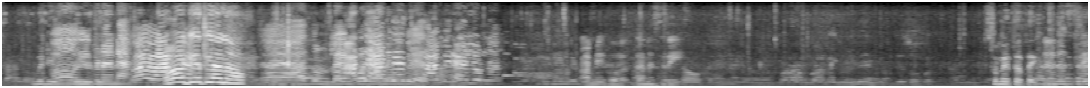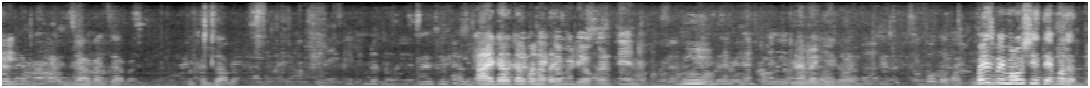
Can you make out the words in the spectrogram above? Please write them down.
हा घेतला ना. काय अजून लाईन परवाने उभे. आम्ही राहिलो ना. आम्ही घ- धनश्री. सुनीता ताई. धनश्री. जागा जागा कुठे जागा काय कर कल्पना ताई? व्हिडिओ करते ना. बैस बाई मावशी ते परत.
